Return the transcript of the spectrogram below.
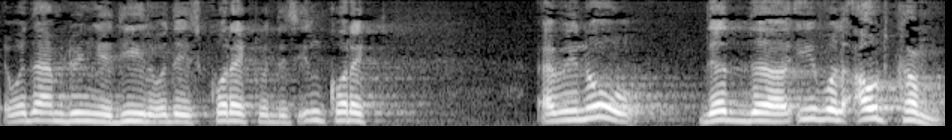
Whether I'm doing a deal, whether it's correct, whether it's incorrect. And we know that the evil outcome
